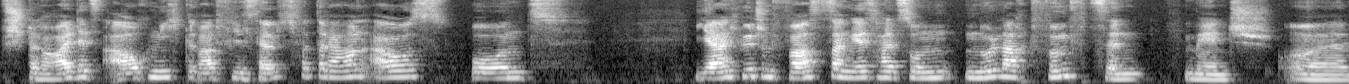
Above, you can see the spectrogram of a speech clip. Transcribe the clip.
strahlt jetzt auch nicht gerade viel Selbstvertrauen aus und ja, ich würde schon fast sagen, er ist halt so ein 0815 Mensch, äh,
